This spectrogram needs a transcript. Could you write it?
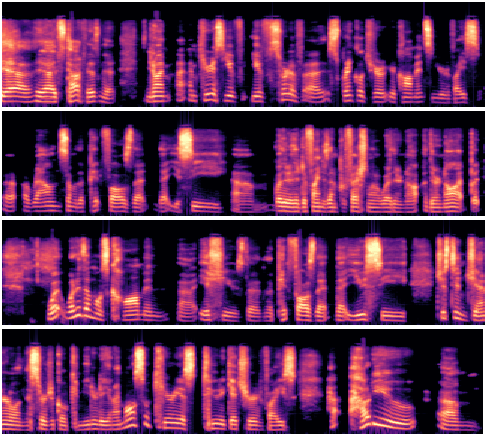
Yeah, yeah, it's tough, isn't it? You know, I'm I'm curious. You've you've sort of uh, sprinkled your your comments and your advice uh, around some of the pitfalls that that you see, um, whether they're defined as unprofessional or whether or not they're not, but what what are the most common uh, issues, the the pitfalls that that you see, just in general in the surgical community? And I'm also curious too to get your advice. How, how do you um,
